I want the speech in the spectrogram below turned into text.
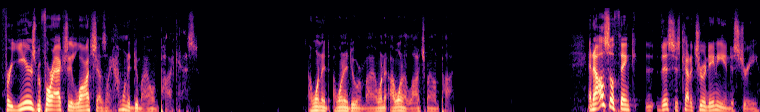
for years before I actually launched I was like, I want to do my own podcast. I want to I want to do my I want to, I want to launch my own pod. And I also think this is kind of true in any industry.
